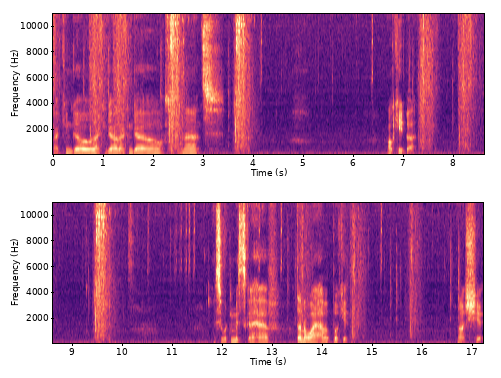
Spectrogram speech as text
That can go. That can go. That can go. Something that. I'll keep that. Let's see what myths I have. Don't know why I have a bucket. Oh shit.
